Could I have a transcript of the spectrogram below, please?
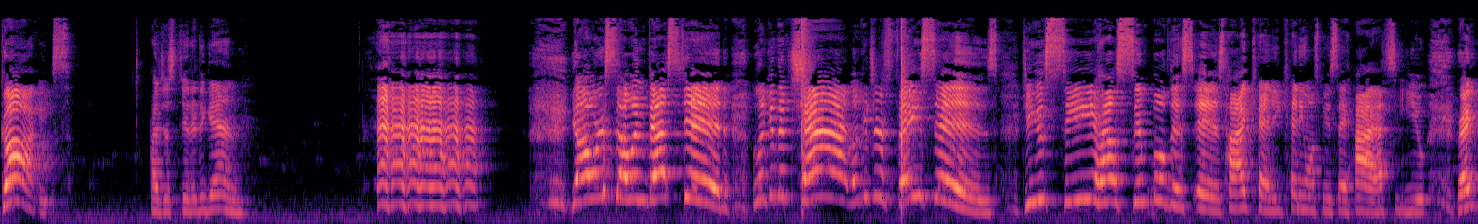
guys, I just did it again. Y'all were so invested. Look at the chat. Look at your faces. Do you see how simple this is? Hi, Kenny. Kenny wants me to say hi. I see you, right?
